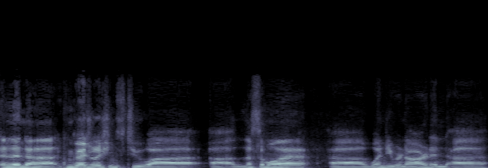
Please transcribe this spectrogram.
And then uh, congratulations to uh, uh, uh, Wendie Renard, and uh,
